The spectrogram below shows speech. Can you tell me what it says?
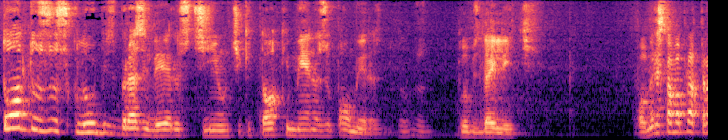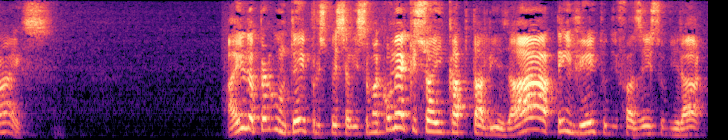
Todos os clubes brasileiros tinham TikTok, menos o Palmeiras, os clubes da elite. O Palmeiras estava para trás. Ainda perguntei para o especialista, mas como é que isso aí capitaliza? Ah, tem jeito de fazer isso virar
